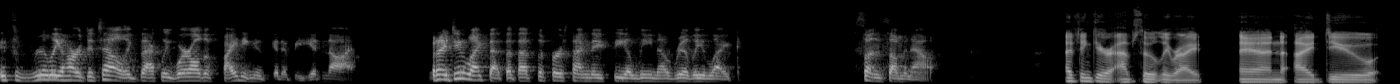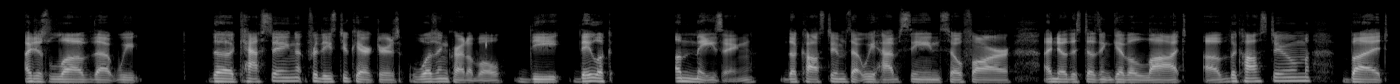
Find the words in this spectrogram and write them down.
it's really hard to tell exactly where all the fighting is going to be and not. But I do like that that that's the first time they see Alina really like sun summon out. I think you're absolutely right. And I do I just love that we the casting for these two characters was incredible. The they look amazing. The costumes that we have seen so far. I know this doesn't give a lot of the costume, but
